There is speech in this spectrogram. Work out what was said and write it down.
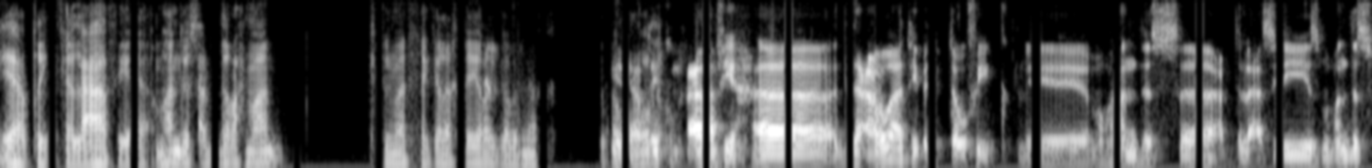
يعطيك العافية مهندس عبد الرحمن كلمتك الأخيرة قبل يعطيكم العافية. آه، دعواتي بالتوفيق لمهندس عبد العزيز مهندس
